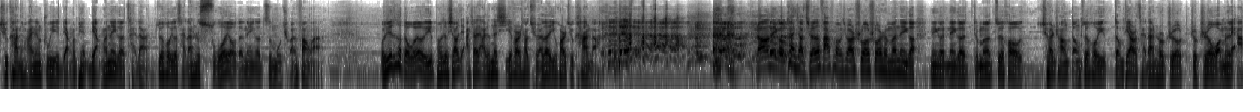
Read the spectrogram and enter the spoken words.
去看的话，一定注意两个片两个那个彩蛋，最后一个彩蛋是所有的那个字幕全放完。我觉得特逗，我有一个朋友小贾，小贾跟他媳妇儿小瘸子一块儿去看的。然后那个我看小瘸子发朋友圈说说什么那个那个那个什么最后全场等最后一等第二个彩蛋的时候只有就只有我们俩，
